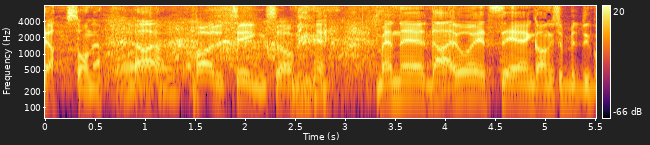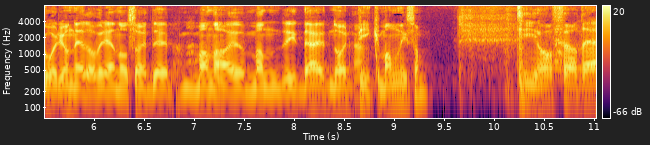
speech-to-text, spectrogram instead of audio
Ja, sånn, ja. ja, ja. et par ting som Men eh, det er jo et en gang så det går jo nedover igjen også. Det, man har man, det er, når piker man, liksom? Ti år før det.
